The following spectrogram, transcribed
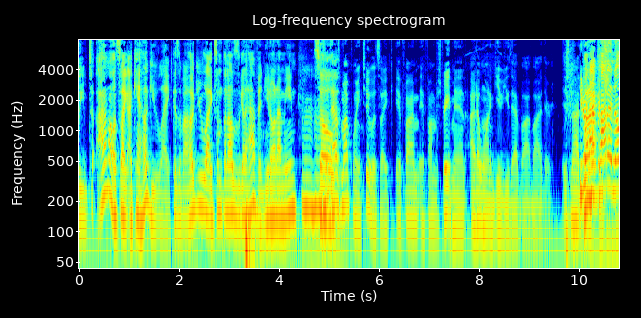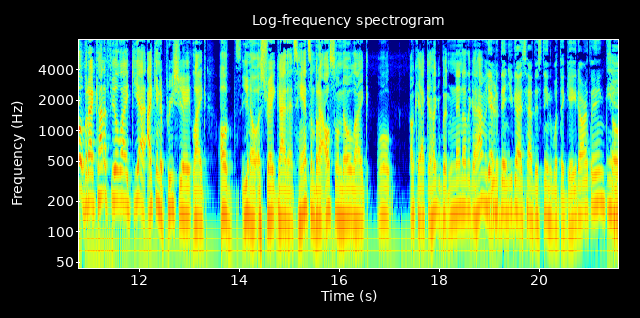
we. T- I don't know. It's like I can't hug you, like, because if I hug you, like, something else is gonna happen. You know what I mean? Mm-hmm. So that was my point too. It's like if I'm if I'm a straight man, I don't want to give you that vibe either. It's not. but I kind of know, but I kind of feel like, yeah, I can appreciate like, oh, you know, a straight guy that's handsome, but I also know like, well, okay, I can hug you, but then nothing can happen. Yeah, You're- but then you guys have this thing with the gaydar thing. So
